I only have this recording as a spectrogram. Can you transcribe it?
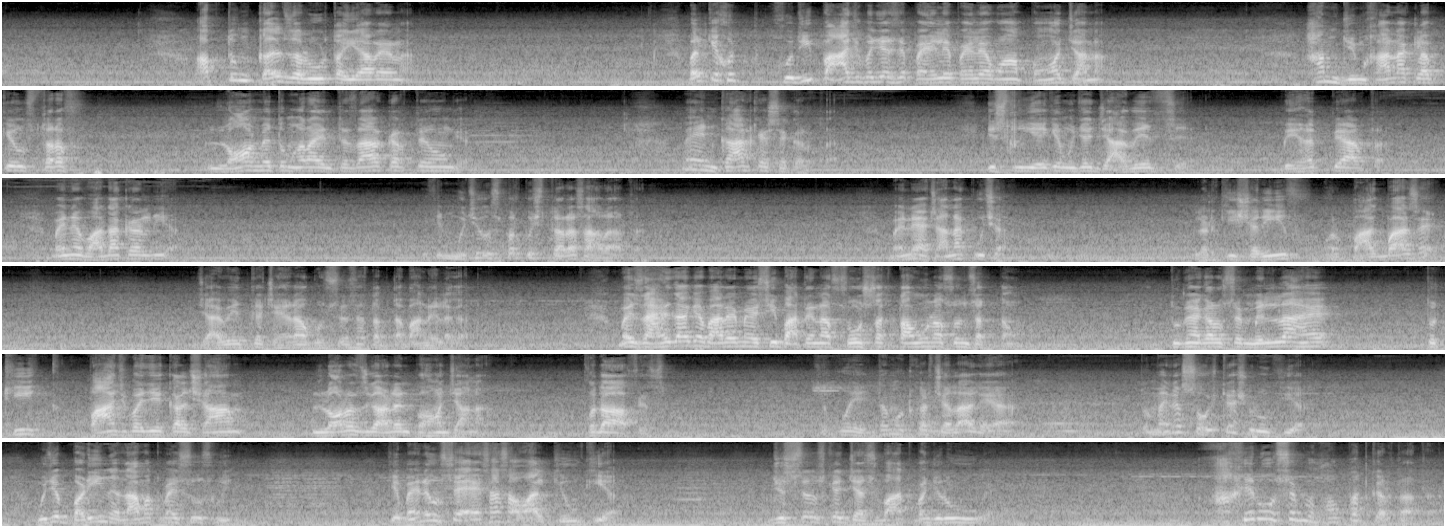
अब तुम कल ज़रूर तैयार रहना। बल्कि खुद खुद ही पाँच बजे से पहले पहले वहाँ पहुँच जाना। हम जिमखाना क्लब के उस तरफ़ लॉन में तुम्हारा इंतज़ार करते होंगे। मैं इनकार कैसे करता? इसलिए कि मुझे जावेद से बेहद प्यार था। मैंने वादा कर लिया। लेकिन मुझे उस पर कुछ तरस आ रहा था। मैंने अचानक पूछा, लड़की शरीफ और पाकबाज है? जावेद का चेहरा गुस्से से तब दबाने लगा। मैं जाहिदा के बारे में ऐसी बातें ना सोच सकता हूँ, ना सुन सकता हूँ। तुम्हें अगर उससे मिलना है तो ठीक पाँच बजे कल शाम लॉरेंस गार्डन पहुँच जाना। खुदा हाफिज। जब वो एकदम उठकर चला गया तो मैंने सोचना शुरू किया मुझे बड़ी नदामत महसूस हुई कि मैंने उससे ऐसा सवाल क्यों किया, जिससे उसके जज्बात मजरू हुए। आखिर वो उससे मोहब्बत करता था।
